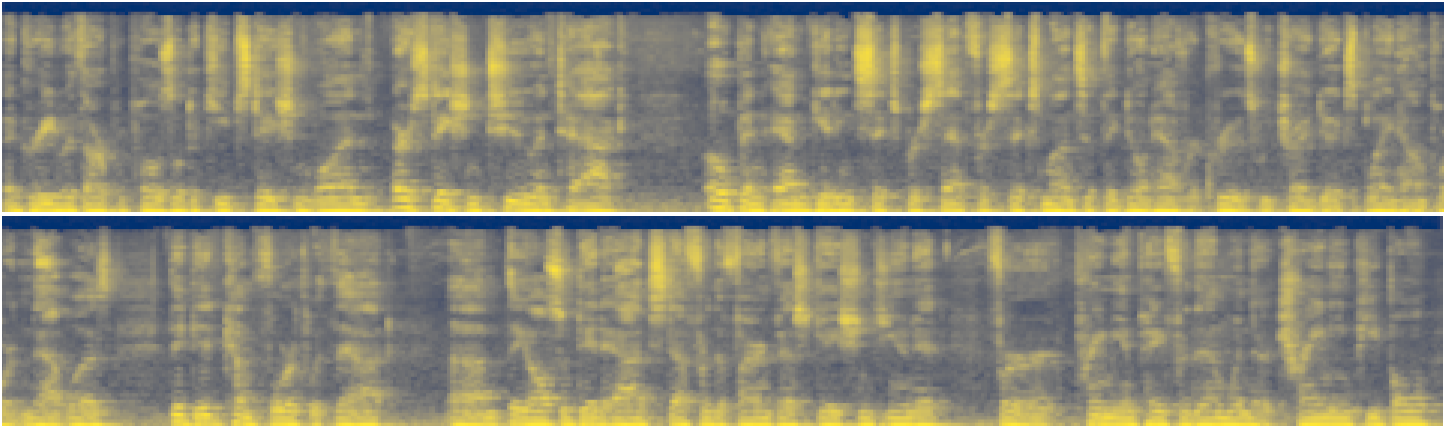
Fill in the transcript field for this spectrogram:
agreed with our proposal to keep Station One or Station Two and TAC open and getting six percent for six months if they don't have recruits. We tried to explain how important that was. They did come forth with that. Um, they also did add stuff for the fire investigations unit for premium pay for them when they're training people.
